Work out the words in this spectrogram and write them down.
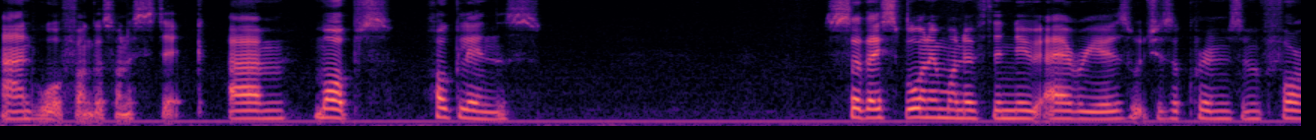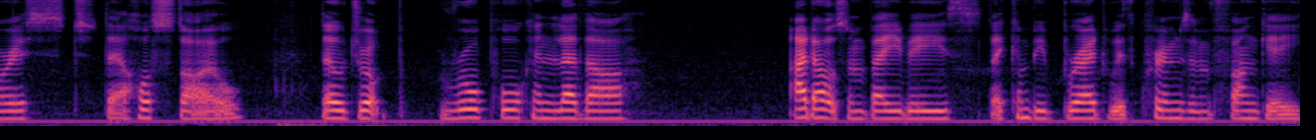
And warped fungus on a stick. Um, mobs, hoglins. So they spawn in one of the new areas, which is a crimson forest. They're hostile. They'll drop raw pork and leather, adults and babies. They can be bred with crimson fungi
